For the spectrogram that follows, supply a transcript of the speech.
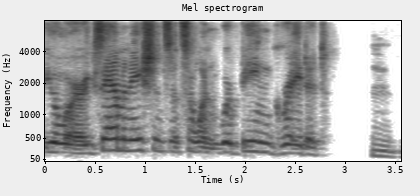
your examinations, and so on were being graded. Mm.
